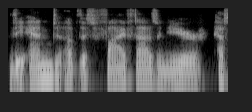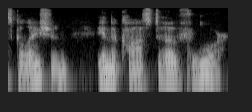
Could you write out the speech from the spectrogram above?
the end of this 5,000 year escalation in the cost of war.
